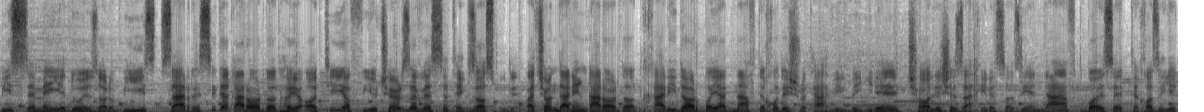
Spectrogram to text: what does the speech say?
20 می 2020 سررسید قراردادهای آتی یا فیوچرز وست تگزاس بوده. و چون در این قرارداد خریدار باید نفت خودش رو تحویل بگیره چالش ذخیره سازی نفت باعث اتخاذ یک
